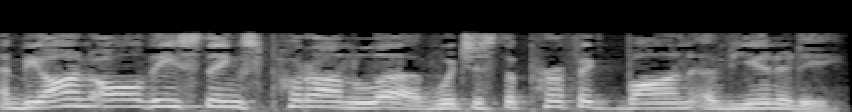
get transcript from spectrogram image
And beyond all these things, put on love, which is the perfect bond of unity.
